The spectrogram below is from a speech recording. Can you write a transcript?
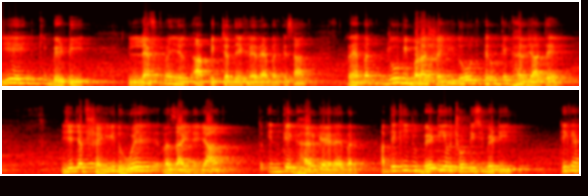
ये इनकी बेटी लेफ़्ट में जो आप पिक्चर देख रहे हैं रहबर के साथ रहबर जो भी बड़ा शहीद हो तो फिर उनके घर जाते हैं। ये जब शहीद हुए रज़ाई निजात तो इनके घर गए रहबर अब देखिए जो बेटी है वो छोटी सी बेटी, ठीक है?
